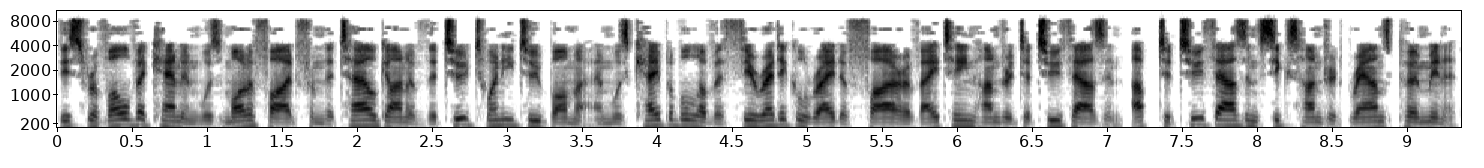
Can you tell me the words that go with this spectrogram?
This revolver cannon was modified from the tail gun of the Tu-22 bomber and was capable of a theoretical rate of fire of 1800 to 2000 up to 2600 rounds per minute.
